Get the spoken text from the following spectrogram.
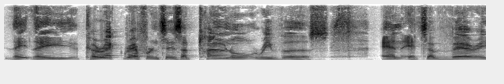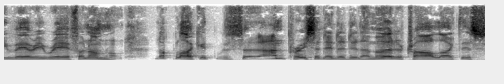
The, the correct reference is a tonal reverse, and it's a very, very rare phenomenon. Looked like it was uh, unprecedented in a murder trial like this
